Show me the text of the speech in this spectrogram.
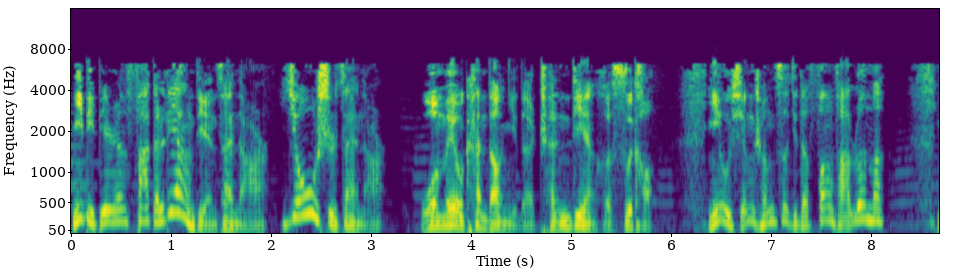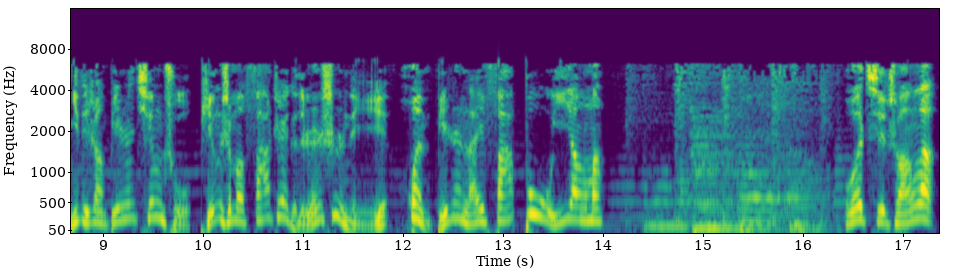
你比别人发的亮点在哪儿？优势在哪儿？我没有看到你的沉淀和思考。你有形成自己的方法论吗？你得让别人清楚，凭什么发这个的人是你，换别人来发不一样吗？我起床了，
